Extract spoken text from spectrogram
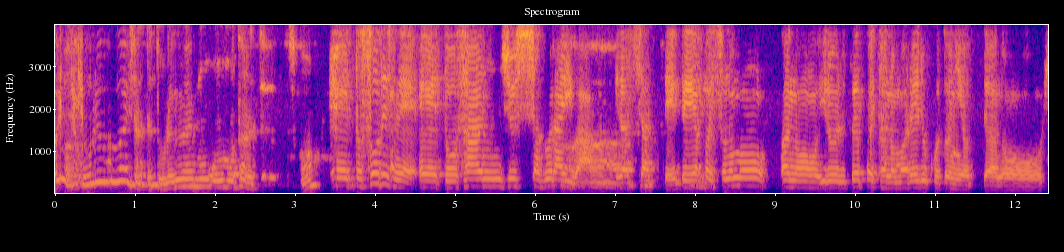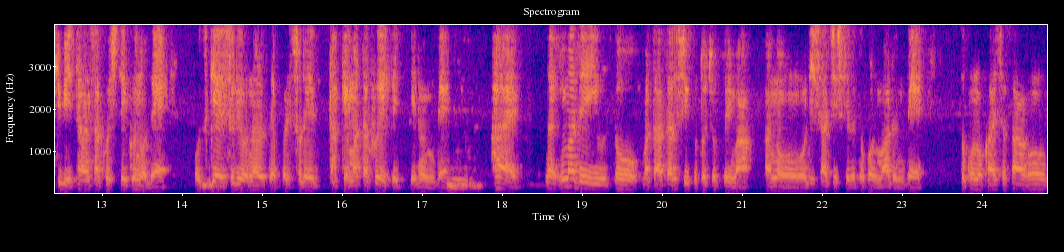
今、協力会社ってどれぐらいも持たれてるんですか？えっ、と、そうですね。えっ、と、30社ぐらいはいらっしゃって、で、やっぱりそれも、あの、いろいろとやっぱり頼まれることによって、あの、日々探索していくので、お付き合いするようになると、やっぱりそれだけまた増えていってるんで、はい。今で言うと、また新しいことをちょっと今、あの、リサーチしてるところもあるんで、そこの会社さん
